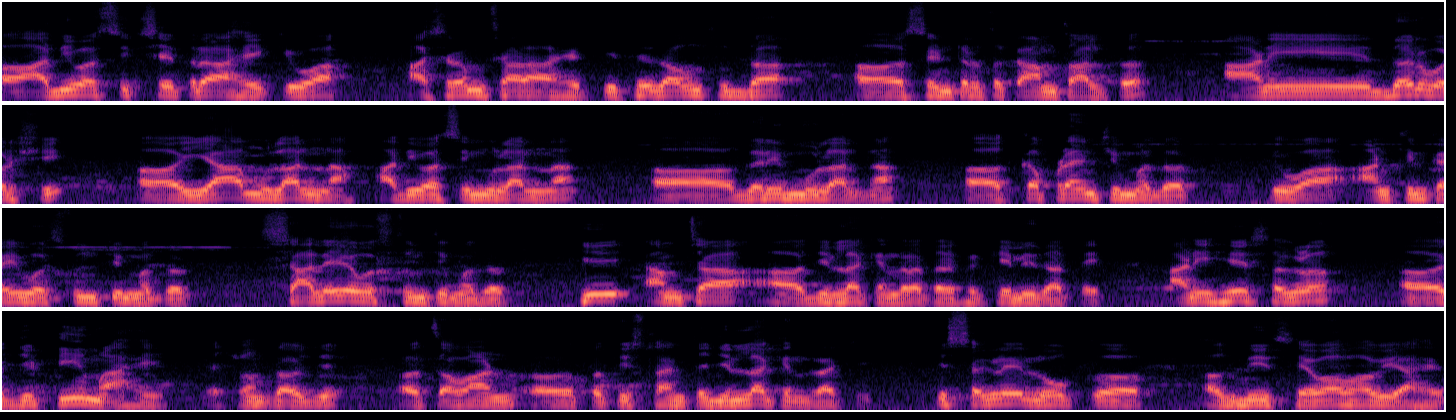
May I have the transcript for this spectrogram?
आदिवासी क्षेत्र आहे किंवा आश्रमशाळा आहेत तिथे जाऊनसुद्धा सेंटरचं काम चालतं. आणि दरवर्षी या मुलांना आदिवासी मुलांना गरीब मुलांना कपड्यांची मदत किंवा आणखीन काही वस्तूंची मदत शालेय वस्तूंची मदत ही आमच्या जिल्हा केंद्रातर्फे केली जाते. आणि हे सगळं जी टीम आहे यशवंतरावजी चव्हाण प्रतिष्ठानच्या जिल्हा केंद्राची हे सगळे लोक अगदी सेवाभावी आहेत.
